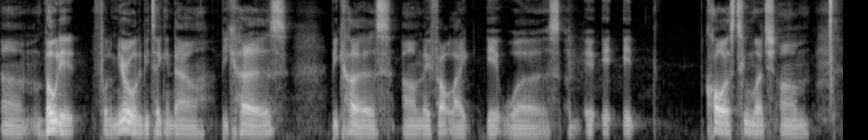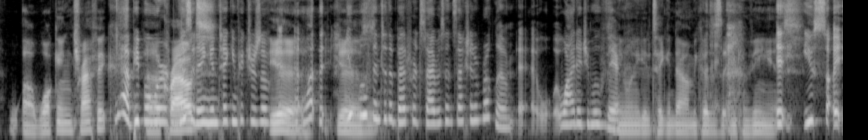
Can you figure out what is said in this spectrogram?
um, voted for the mural to be taken down because because um, they felt like it was a, it, it it caused too much um, uh, walking traffic. Yeah, people uh, were crowds. visiting and taking pictures of. Yeah. uh, what? The, Yeah, you moved was- into the Bedford Stuyvesant section of Brooklyn. Uh, Why did you move there? You want to get it taken down because it's an inconvenience. It, you saw it,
